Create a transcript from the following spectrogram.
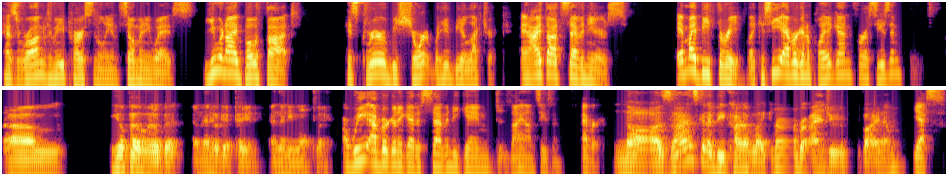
has wronged me personally in so many ways. You and I both thought his career would be short, but he'd be electric. And I thought seven years. It might be three. Like, is he ever going to play again for a season? Um, he'll play a little bit and then he'll get paid and then he won't play. Are we ever going to get a 70 game Zion season? Ever? No, Zion's going to be kind of like, remember Andrew Bynum? Yes.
